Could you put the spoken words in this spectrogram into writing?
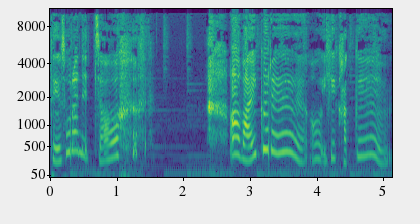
되게 소란했죠. 아, 마이크를, 어, 이게 가끔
